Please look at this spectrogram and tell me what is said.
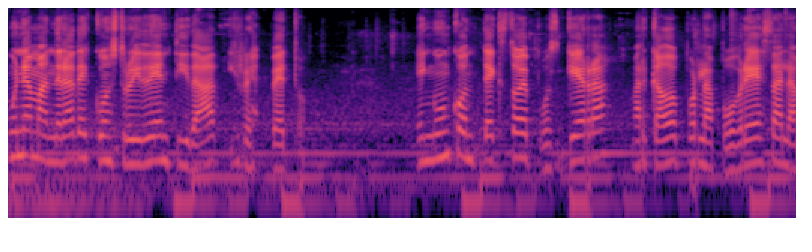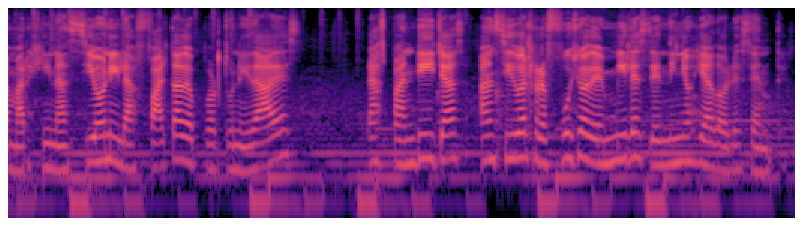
una manera de construir identidad y respeto. En un contexto de posguerra marcado por la pobreza, la marginación y la falta de oportunidades, las pandillas han sido el refugio de miles de niños y adolescentes.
